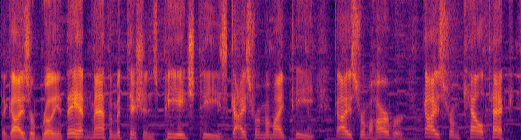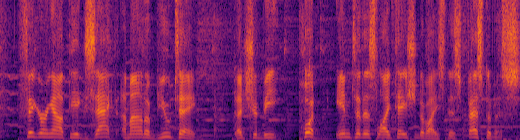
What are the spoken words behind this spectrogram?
The guys are brilliant. They had mathematicians, PhDs, guys from MIT, guys from Harvard, guys from Caltech, figuring out the exact amount of butane that should be put into this lightation device, this Festivus,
